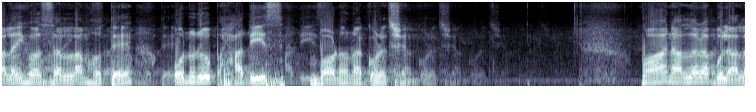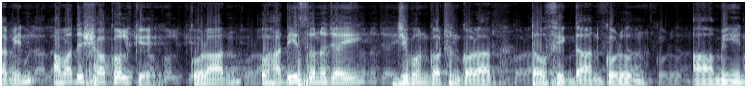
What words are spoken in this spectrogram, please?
আলাইহি ওয়াসাল্লাম হতে অনুরূপ হাদিস বর্ণনা করেছেন। মহান আল্লাহ রাব্বুল আলামিন আমাদের সকলকে কোরআন ও হাদিস অনুযায়ী জীবন গঠন করার তৌফিক দান করুন। আমিন।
